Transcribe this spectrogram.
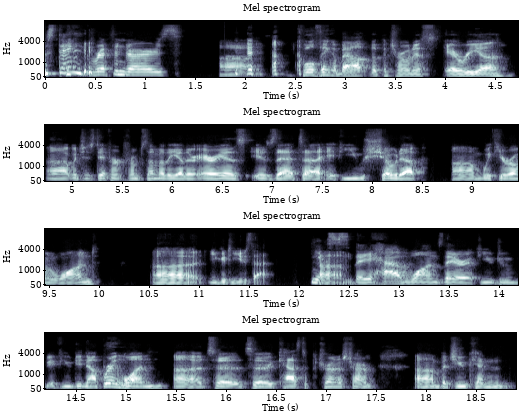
Staying Gryffindors. Um, cool thing about the Patronus area, uh, which is different from some of the other areas, is that uh, if you showed up um, with your own wand, uh, you get to use that. Yes. Um, they have wands there if you do if you did not bring one uh, to to cast a Patronus charm, um, but you can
